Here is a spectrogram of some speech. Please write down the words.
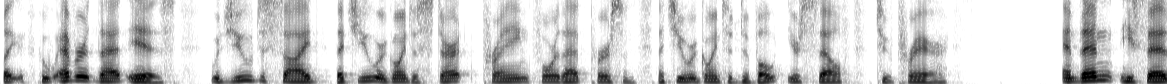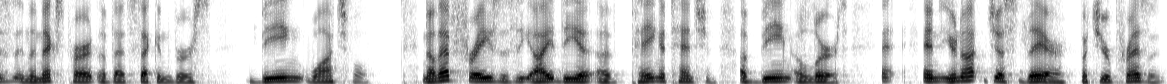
Like whoever that is, would you decide that you were going to start praying for that person, that you were going to devote yourself to prayer? And then he says in the next part of that second verse, being watchful. Now, that phrase is the idea of paying attention, of being alert. And you're not just there, but you're present.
